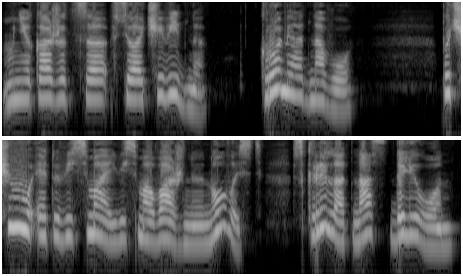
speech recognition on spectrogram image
Мне кажется, все очевидно, кроме одного. Почему эту весьма и весьма важную новость скрыл от нас Далеон?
